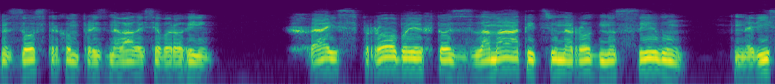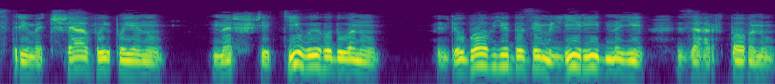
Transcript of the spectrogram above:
з острахом признавалися вороги. Хай спробує хтось зламати цю народну силу, на вістрі меча випоєну, на щиті вигодувану, любов'ю до землі рідної загартовану.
